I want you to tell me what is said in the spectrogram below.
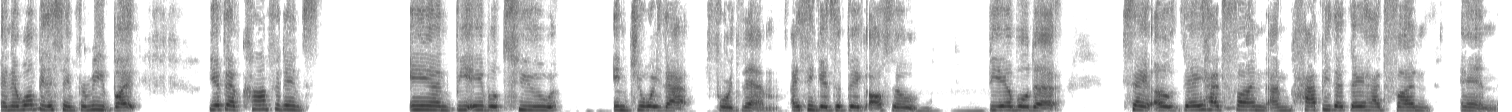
and it won't be the same for me. But you have to have confidence and be able to enjoy that for them. I think is a big also mm-hmm be able to say, oh, they had fun. I'm happy that they had fun. And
